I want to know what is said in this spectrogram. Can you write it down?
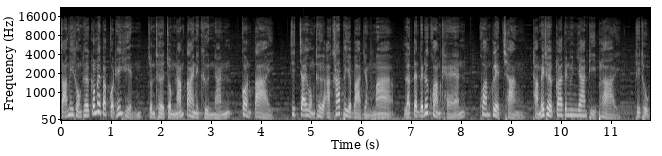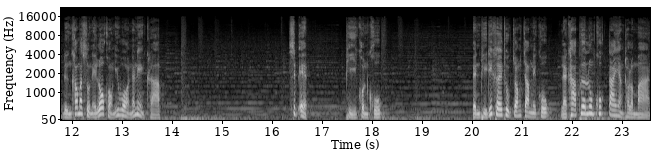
สามีของเธอก็ไม่ปรากฏให้เห็น จนเธอจมน้ำตายในคืนนั้น ก่อนตาย จิตใจของเธออาฆาตพยาบาทอย่างมาก และเต็มไปด้วยความแค้นความเกลียดชังทำให้เธอกลายเป็นวิญญาณผีพลาย ที่ถูกดึงเข้ามาสู่ในโลกของนิวรณ์นั่นเองครับ 11. ผีคนคุก เป็นผีที่เคยถูกจองจำในคุก และฆ่าเพื่อนร่วมคุกตายอย่างทรมาน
